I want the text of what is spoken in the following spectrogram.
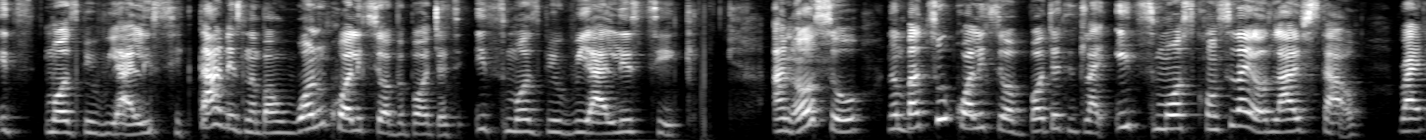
it must be realistic. That is number one quality of the budget. It must be realistic. And also, number two quality of budget is like it must consider your lifestyle right?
